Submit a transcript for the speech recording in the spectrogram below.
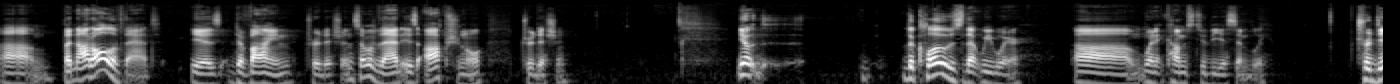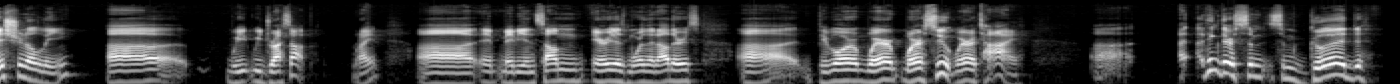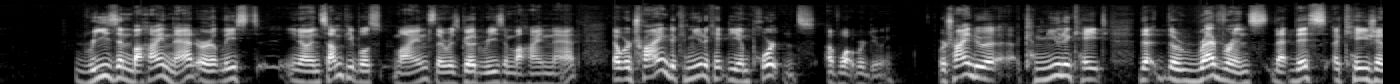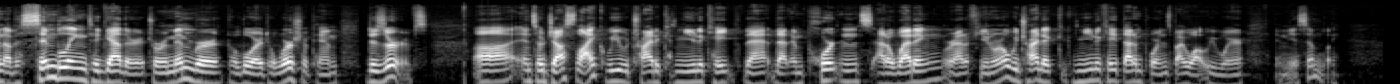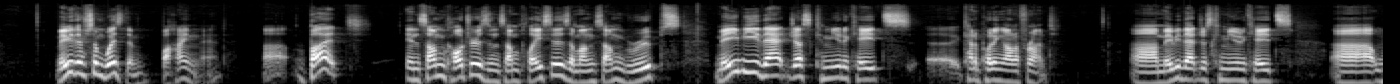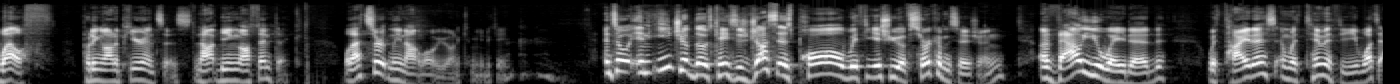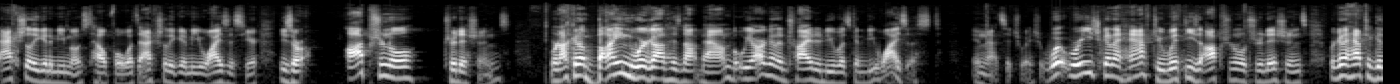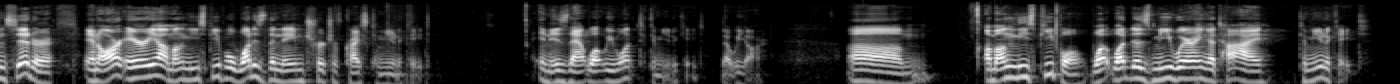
Um, but not all of that is divine tradition. Some of that is optional tradition. You know, the clothes that we wear um, when it comes to the assembly. Traditionally, uh, we, we dress up, right? Uh, it, maybe in some areas more than others, uh, people are wear, wear a suit, wear a tie. Uh, I, I think there's some, some good reason behind that, or at least you know, in some people's minds, there was good reason behind that, that we're trying to communicate the importance of what we're doing. We're trying to uh, communicate the, the reverence that this occasion of assembling together to remember the Lord, to worship Him, deserves. Uh, and so, just like we would try to communicate that, that importance at a wedding or at a funeral, we try to communicate that importance by what we wear in the assembly. Maybe there's some wisdom behind that. Uh, but in some cultures, in some places, among some groups, maybe that just communicates uh, kind of putting on a front. Uh, maybe that just communicates uh, wealth, putting on appearances, not being authentic. Well, that's certainly not what we want to communicate. And so, in each of those cases, just as Paul, with the issue of circumcision, evaluated with Titus and with Timothy what's actually going to be most helpful, what's actually going to be wisest here, these are optional traditions. We're not going to bind where God has not bound, but we are going to try to do what's going to be wisest in that situation. We're, we're each going to have to, with these optional traditions, we're going to have to consider in our area among these people, what does the name Church of Christ communicate? And is that what we want to communicate that we are? Um, among these people, what, what does me wearing a tie communicate?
